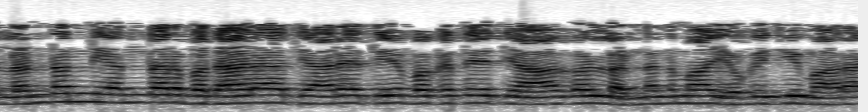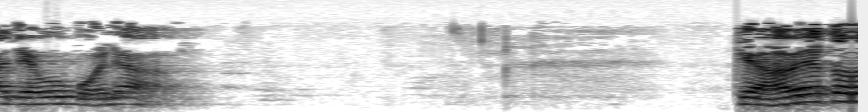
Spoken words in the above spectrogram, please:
લંડનની અંદર વધાર્યા ત્યારે તે વખતે ત્યાં આગળ લંડનમાં યોગીજી મહારાજ એવું બોલ્યા કે હવે તો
